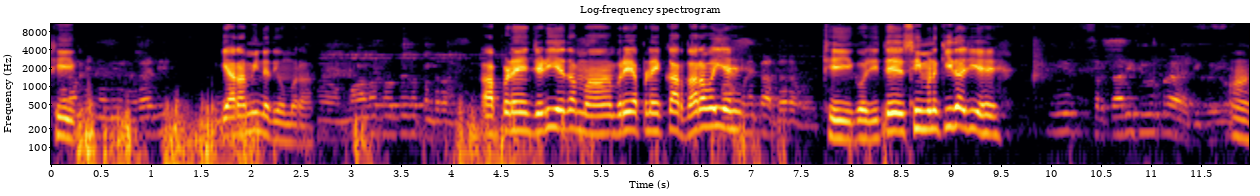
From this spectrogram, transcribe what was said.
ਠੀਕ। 11 ਮਹੀਨੇ ਦੀ ਉਮਰ ਹੈ ਇਹਦੀ 11 ਮਹੀਨੇ ਦੀ ਉਮਰ ਆ। ਹਾਂ ਮਾਂ ਦਾ ਦੁੱਧ ਇਹਦਾ 15 ਲੀਟਰ ਆਪਣੇ ਜਿਹੜੀ ਇਹਦਾ ਮਾਂ ਵੀਰੇ ਆਪਣੇ ਘਰ ਦਾ ਰਵਾ ਹੀ ਇਹ? ਆਪਣੇ ਘਰ ਦਾ ਰਵਾ ਠੀਕ ਹੋ ਜੀ। ਤੇ ਸੀਮਨ ਕਿਹਦਾ ਜੀ ਇਹ? ਇਹ ਸਰਕਾਰੀ ਸਿਵਲ ਭਰਾਇਆ ਸੀ ਕੋਈ ਹਾਂ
